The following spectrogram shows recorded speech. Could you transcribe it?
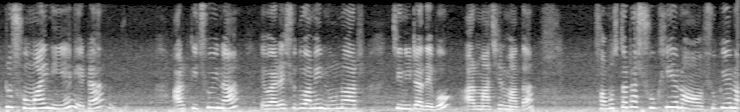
একটু সময় নিয়ে এটা আর কিছুই না। এবারে শুধু আমি নুন আর চিনিটা দেব আর মাছের মাথা। সমস্তটা শুকিয়ে ন শুকিয়ে ন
